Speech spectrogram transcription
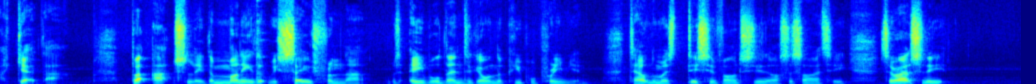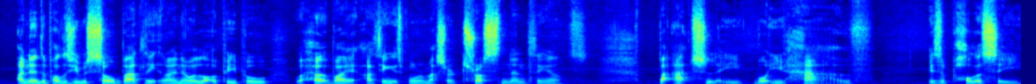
I get that. But actually, the money that we saved from that was able then to go on the pupil premium to help the most disadvantaged in our society. So actually, I know the policy was sold badly, and I know a lot of people were hurt by it. I think it's more a matter of trust than anything else. But actually, what you have is a policy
